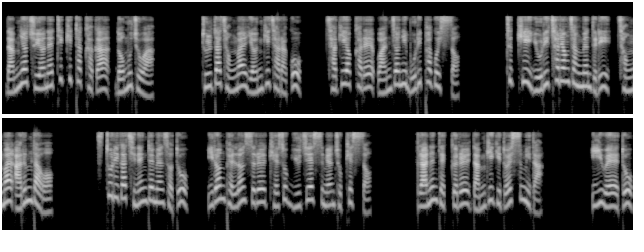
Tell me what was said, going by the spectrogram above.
남녀 주연의 티키타카가 너무 좋아. 둘 다 정말 연기 잘하고 자기 역할에 완전히 몰입하고 있어. 특히 요리 촬영 장면들이 정말 아름다워. 스토리가 진행되면서도 이런 밸런스를 계속 유지했으면 좋겠어. 라는 댓글을 남기기도 했습니다. 이 외에도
